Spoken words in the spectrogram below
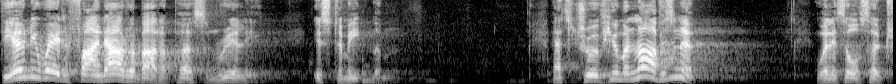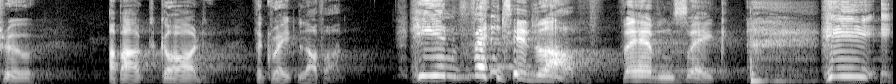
The only way to find out about a person, really, is to meet them. That's true of human love, isn't it? Well, it's also true about God, the great lover. He invented love, for heaven's sake. He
